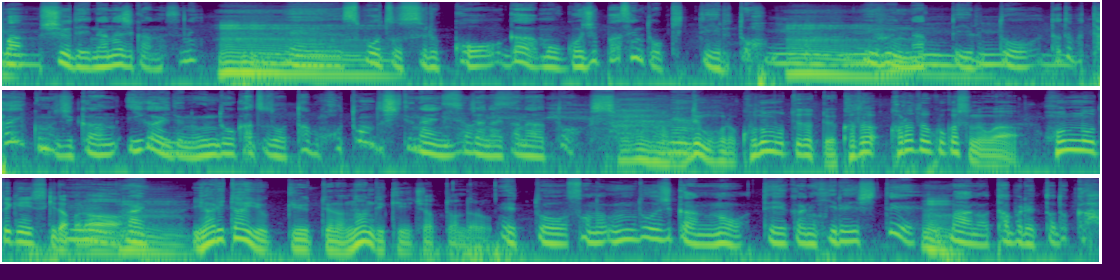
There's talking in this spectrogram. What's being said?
まあ、週で7時間ですね、うん。えースポーツをする子がもう50%を切っているとうん。いうふうになっていると例えば体育の時間以外での運動活動多分ほとんどしてないんじゃないかなと。そうなんだ。ねでもほら子供ってだって体体を動かすのが本能的に好きだから、はい。やりたい欲求っていうのはなんで消えちゃったんだろえっと、その運動時間の低下に比例して、ん。まあ、あのタブレットとか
